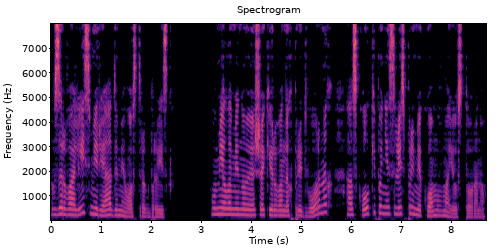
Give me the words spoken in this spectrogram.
взорвались мириадами острых брызг. Умело минуя шокированных придворных, осколки понеслись прямиком в мою сторону.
